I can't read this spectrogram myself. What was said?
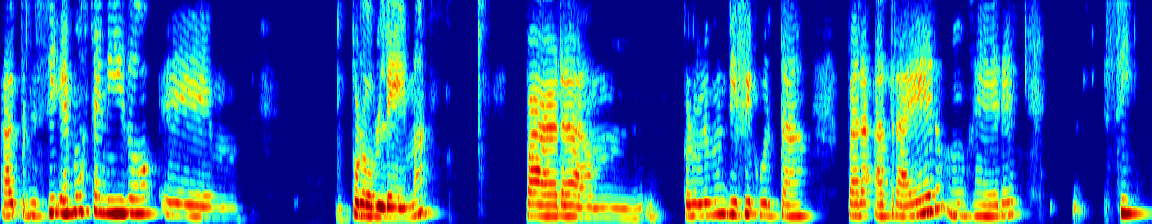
al principio hemos tenido eh, problemas para, mm, problemas, dificultad para atraer mujeres. Sí,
